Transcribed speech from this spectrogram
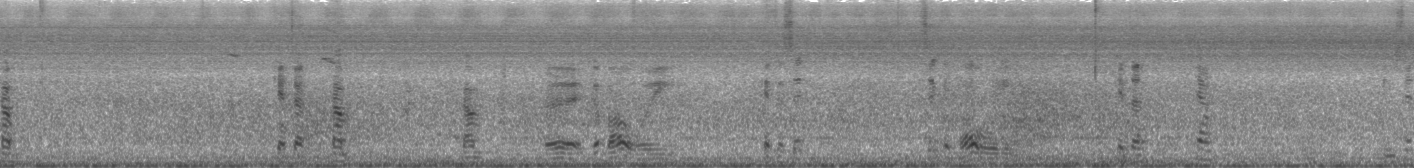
come. Kenta, come. Come. Good, good boy. Kenta, sit. Sit, good boy. Kenta, down. Can you sit?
